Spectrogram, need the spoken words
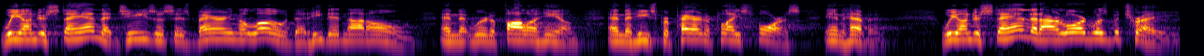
We understand that Jesus is bearing a load that he did not own, and that we're to follow him, and that he's prepared a place for us in heaven. We understand that our Lord was betrayed,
